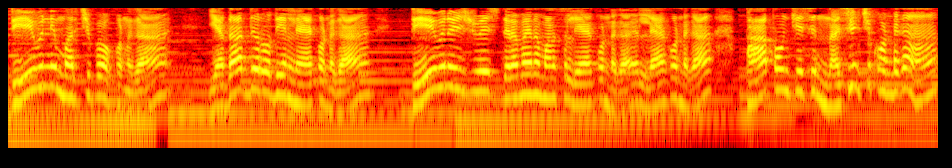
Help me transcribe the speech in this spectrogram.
దేవుణ్ణి మర్చిపోకుండా యథార్థ హృదయం లేకుండా దేవుని విషయమై స్థిరమైన మనసు లేకుండా లేకుండగా పాపం చేసి నశించకుండా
